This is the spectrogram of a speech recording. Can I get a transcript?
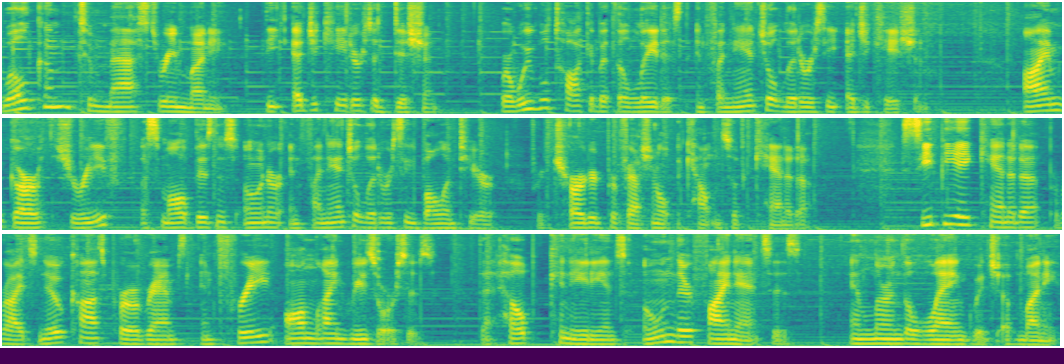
Welcome to Mastering Money, the Educator's Edition, where we will talk about the latest in financial literacy education. I'm Garth Sharif, a small business owner and financial literacy volunteer for Chartered Professional Accountants of Canada. CPA Canada provides no cost programs and free online resources that help Canadians own their finances and learn the language of money.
